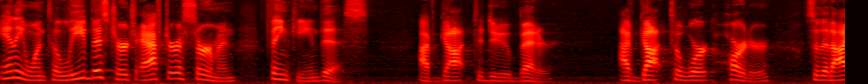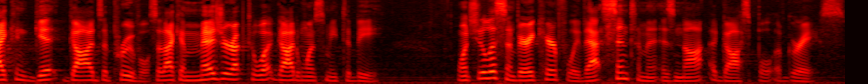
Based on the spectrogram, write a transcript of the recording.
anyone to leave this church after a sermon thinking this I've got to do better. I've got to work harder so that I can get God's approval, so that I can measure up to what God wants me to be. I want you to listen very carefully. That sentiment is not a gospel of grace,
